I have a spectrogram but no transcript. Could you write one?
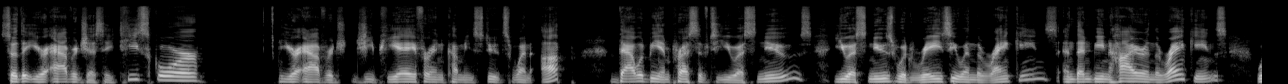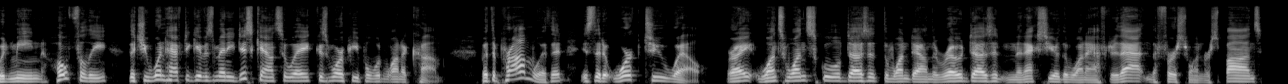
so that your average SAT score, your average GPA for incoming students went up. That would be impressive to US News. US News would raise you in the rankings, and then being higher in the rankings would mean, hopefully, that you wouldn't have to give as many discounts away because more people would want to come. But the problem with it is that it worked too well right? Once one school does it, the one down the road does it, and the next year, the one after that, and the first one responds.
